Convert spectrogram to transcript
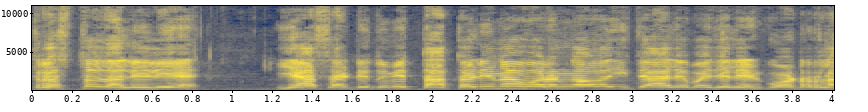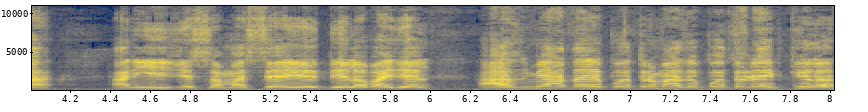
त्रस्त झालेली आहे. यासाठी तुम्ही तातडीनं वरंगावला इथे आले पाहिजे हेडक्वार्टरला आणि ही जी समस्या हे दिलं पाहिजे. आज मी आता हे पत्र माझं पत्र टाईप केलं.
